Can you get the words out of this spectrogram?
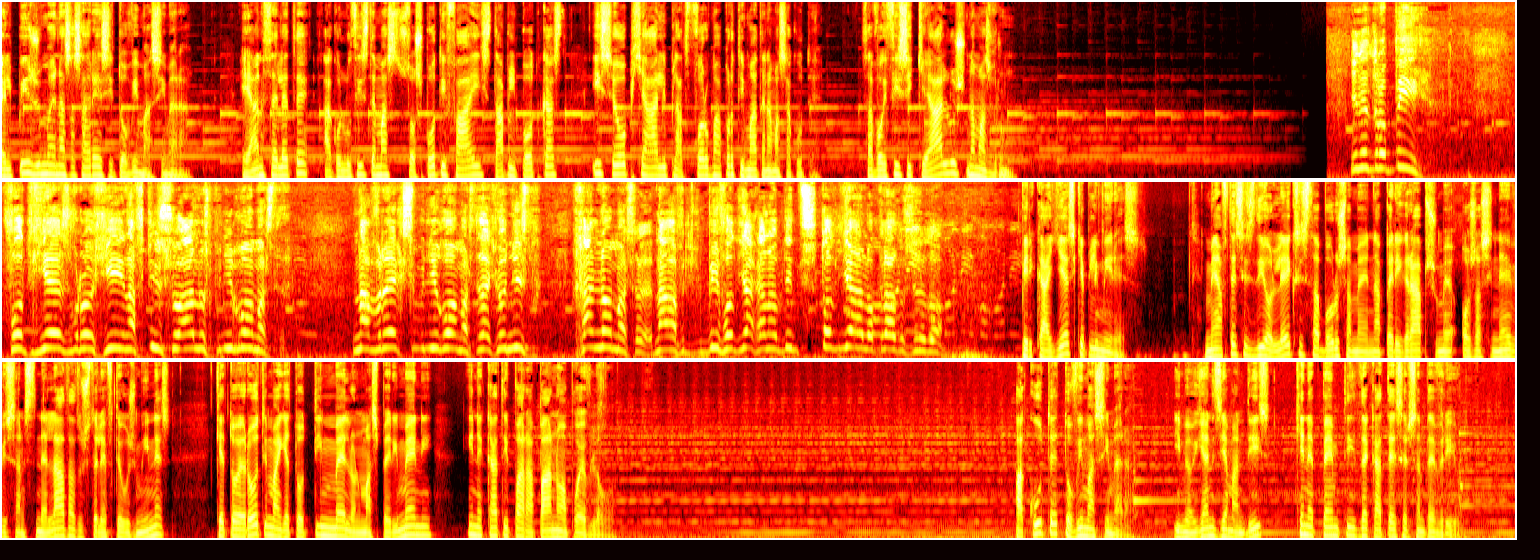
Ελπίζουμε να σας αρέσει το βήμα σήμερα. Εάν θέλετε, ακολουθήστε μας στο Spotify, στα Apple Podcast ή σε όποια άλλη πλατφόρμα προτιμάτε να μας ακούτε. Θα βοηθήσει και άλλους να μας βρουν. Είναι ντροπή. Φωτιές, βροχή, να φτύσει ο άλλος πνιγόμαστε. Να βρέξει πνιγόμαστε, να χιονίσει χανόμαστε. Να μπει φωτιά χανόμαστε. Στο διάλογο κράτος είναι εδώ. Πυρκαγιές και πλημμύρες. Με αυτές τις δύο λέξεις θα μπορούσαμε να περιγράψουμε όσα συνέβησαν στην Ελλάδα τους τελευταίους μήνες και το ερώτημα για το τι μέλλον μας περιμένει είναι κάτι παραπάνω από εύλογο. Ακούτε το βήμα σήμερα. Είμαι ο Γιάννης Διαμαντής και είναι 5η 14 Σεπτεμβρίου.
